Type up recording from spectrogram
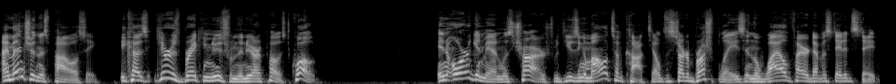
I mention this policy because here is breaking news from the New York Post. Quote, an Oregon man was charged with using a Molotov cocktail to start a brush blaze in the wildfire devastated state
